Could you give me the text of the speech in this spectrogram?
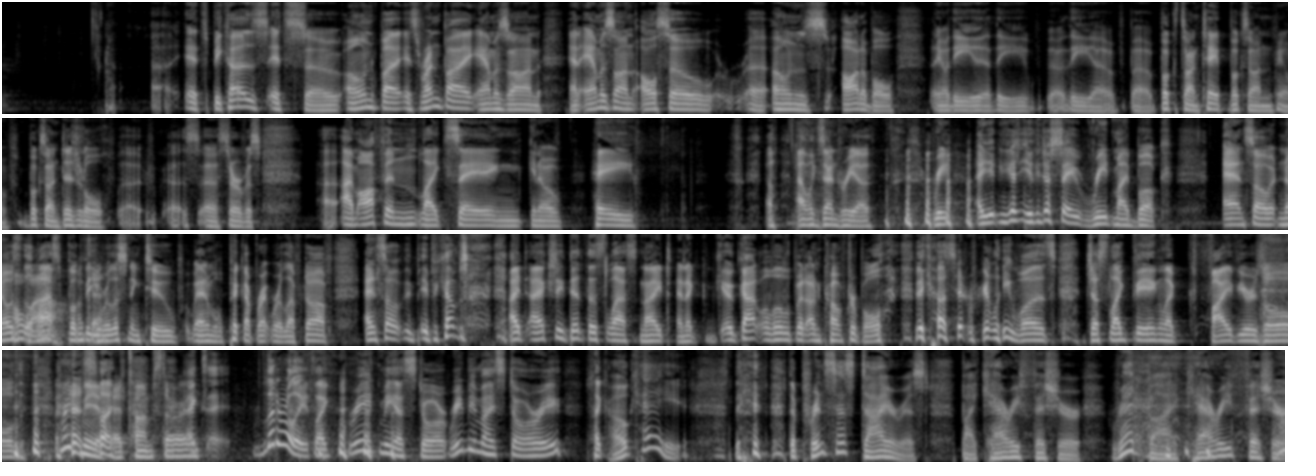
uh, it's because it's uh, owned by it's run by Amazon and Amazon also uh, owns Audible you know the the uh, the uh, books on tape books on you know books on digital service. I'm often like saying you know hey Alexandria read you can just you can just say read my book and so it knows oh, the wow. last book okay. that you were listening to and will pick up right where it left off. And so it, it becomes I, I, actually did this last night and it, it, got a little bit uncomfortable because it really was just like being like five years old. Read me a like, bedtime story. ex- literally it's like read me a story read me my story. Like okay. The princess diarist by carrie fisher. Read by carrie fisher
